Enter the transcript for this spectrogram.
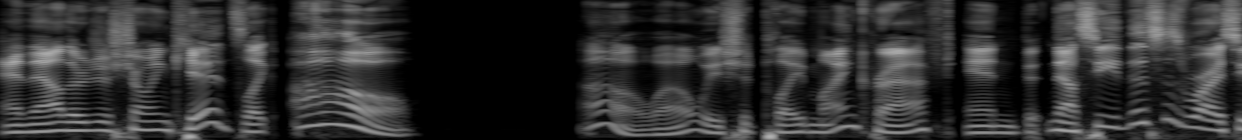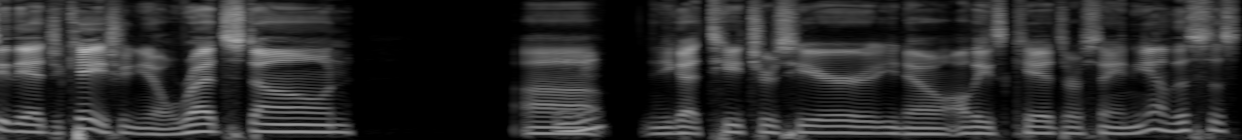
and now they're just showing kids like, oh, oh, well, we should play Minecraft. And now, see, this is where I see the education. You know, Redstone. Uh, You got teachers here. You know, all these kids are saying, yeah, this is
